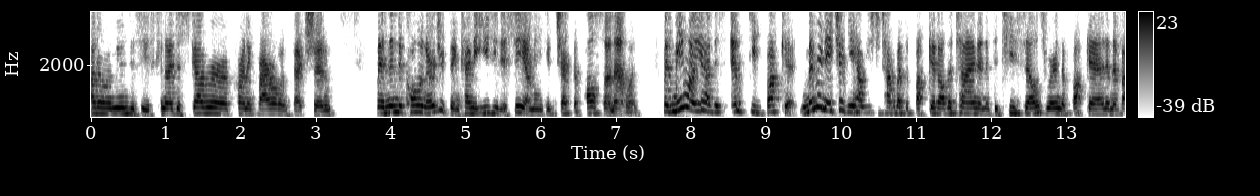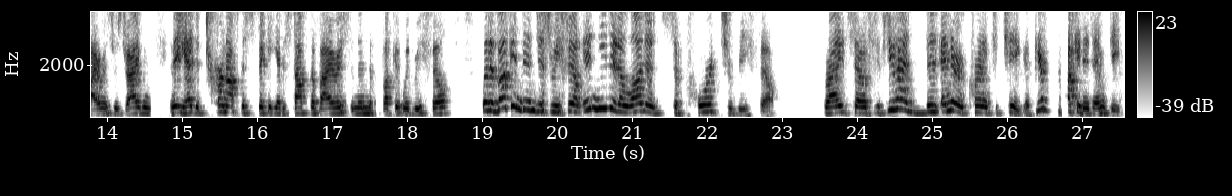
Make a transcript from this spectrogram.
an autoimmune disease? Can i discover a chronic viral infection? And then the cholinergic thing kind of easy to see. I mean you can check the pulse on that one. But meanwhile you have this empty bucket. Remember in hiv how we used to talk about the bucket all the time and that the t cells were in the bucket and the virus was driving and that you had to turn off the spigot you had to stop the virus and then the bucket would refill? Well the bucket didn't just refill. It needed a lot of support to refill right? So if, if you had any chronic fatigue, if your bucket is empty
